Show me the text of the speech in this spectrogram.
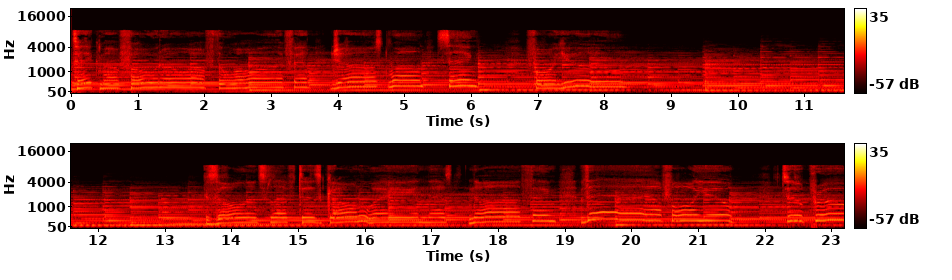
Take my photo off the wall if it just won't sing for you. Cause all that's left is gone away, and there's nothing there for you to prove.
